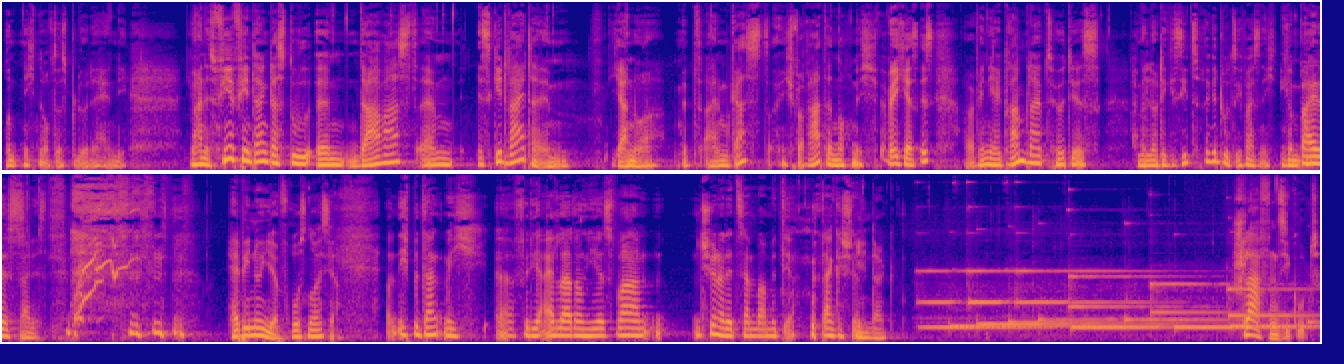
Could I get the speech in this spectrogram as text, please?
und nicht nur auf das blöde Handy. Johannes, vielen, vielen Dank, dass du ähm, da warst. Ähm, es geht weiter im Januar mit einem Gast. Ich verrate noch nicht, welcher es ist, aber wenn ihr dran bleibt, hört ihr es. Haben wir Leute gesiezt oder geduzt? Ich weiß nicht. Ich, Beides. Beides. Happy New Year, frohes neues Jahr. Und ich bedanke mich äh, für die Einladung hier. Es war ein, ein schöner Dezember mit dir. Dankeschön. Vielen Dank. Schlafen Sie gut.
